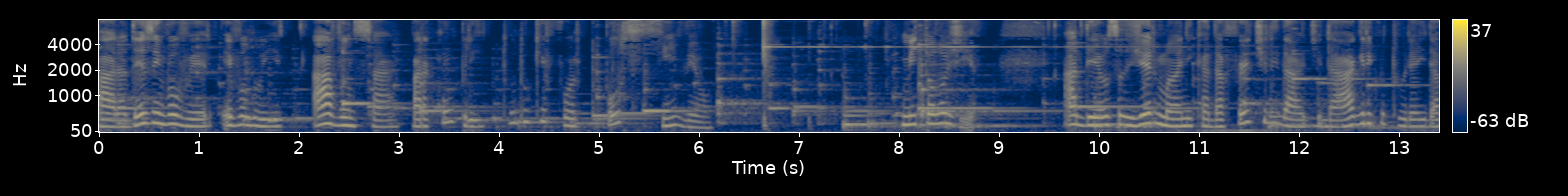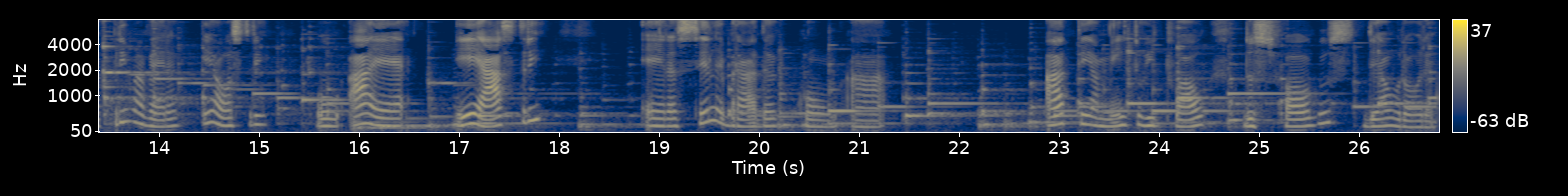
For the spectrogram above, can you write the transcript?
para desenvolver, evoluir, avançar, para cumprir tudo o que for possível. Mitologia a deusa germânica da fertilidade, da agricultura e da primavera, Eostre ou Eastre, era celebrada com a ateamento ritual dos fogos de aurora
